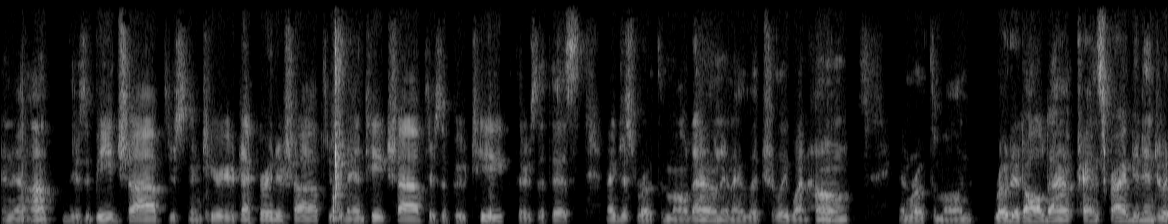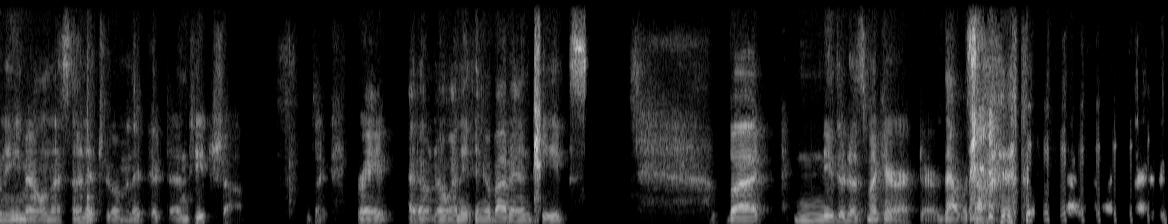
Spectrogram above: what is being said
And then up, there's a bead shop, there's an interior decorator shop, there's an antique shop, there's a boutique, there's a this. And I just wrote them all down, and I literally went home and wrote them on, wrote it all down, transcribed it into an email, and I sent it to them, and they picked antique shop. I was like, great. I don't know anything about antiques, but neither does my character. That was how I, decided to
